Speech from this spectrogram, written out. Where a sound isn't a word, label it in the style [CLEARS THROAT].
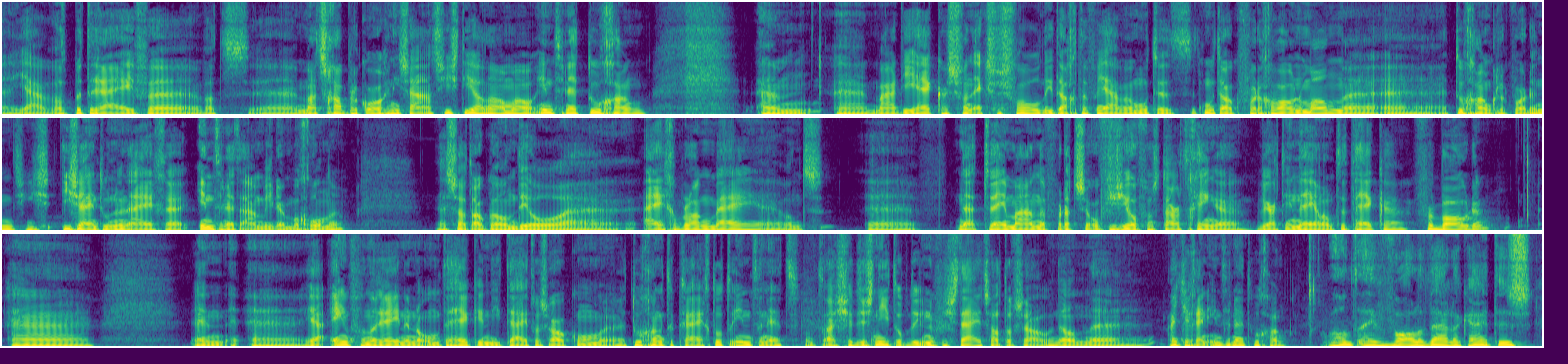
ja, wat bedrijven, wat maatschappelijke organisaties, die hadden allemaal internettoegang. Ehm, eh, maar die hackers van Access for All, die dachten van ja, we moeten het, het moet ook voor de gewone man toegankelijk worden. Die, zijn toen hun eigen internetaanbieder begonnen. Daar zat ook wel een deel eh eigenbelang bij. want nou, twee maanden voordat ze officieel van start gingen, werd in Nederland het hacken verboden. Eh, en eh, ja, een van de redenen om te hacken in die tijd was ook om eh, toegang te krijgen tot internet. Want als je dus niet op de universiteit zat of zo, dan eh, had je geen internettoegang. Want even voor alle duidelijkheid, dus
